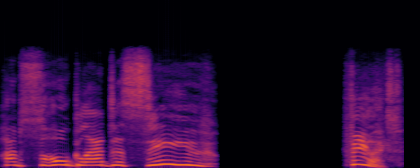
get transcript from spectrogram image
I'm so glad to see you. Felix!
